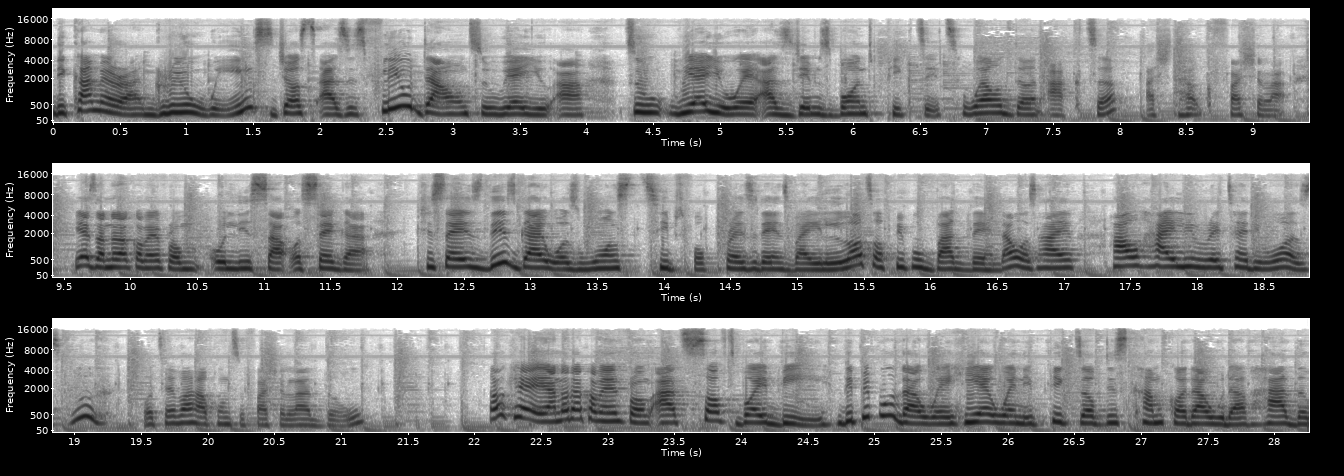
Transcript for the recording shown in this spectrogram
the camera grew wings just as it flew down to where you are, to where you were as James Bond picked it. Well done, actor. Hashtag Fashola. Here's another comment from Olisa Osega. She says this guy was once tipped for president by a lot of people back then. That was how, how highly rated he was. Whew. Whatever happened to Fashola though? Okay, another comment from at Softboy B. The people that were here when he picked up this camcorder would have had the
